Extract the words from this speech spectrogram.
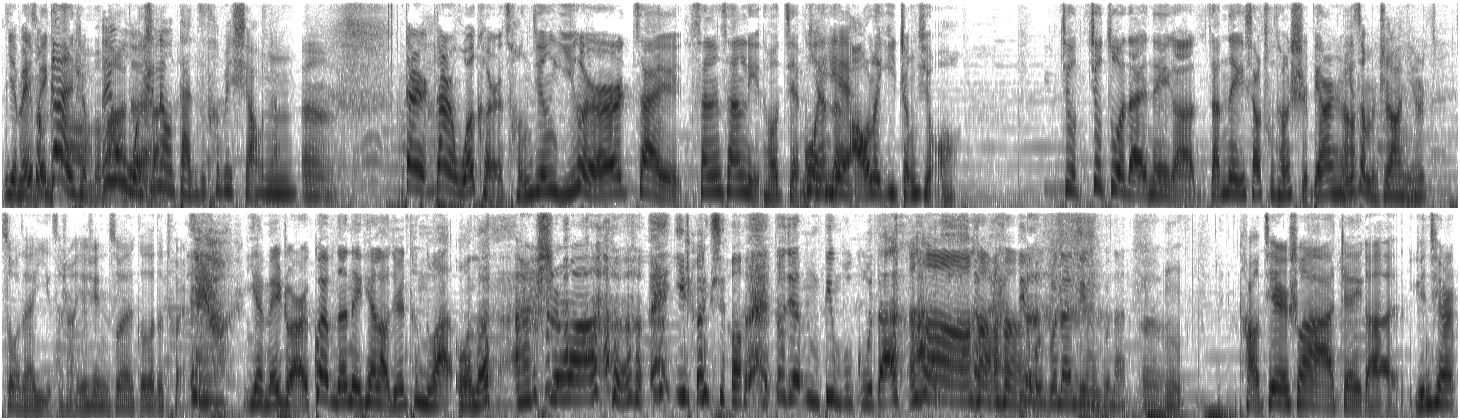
没也没怎么干什么吧？因为我是那种胆子特别小的，嗯，嗯，但是但是我可是曾经一个人在三零三里头剪片子熬了一整宿。就就坐在那个咱们那个小储藏室边上，你怎么知道你是坐在椅子上？也许你坐在哥哥的腿上也没准儿，怪不得那天老觉得特暖和呢，啊？是吗？一整宿都觉得嗯并不孤单，并不孤单，并不孤单。嗯嗯，好，接着说啊，这个云清儿，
